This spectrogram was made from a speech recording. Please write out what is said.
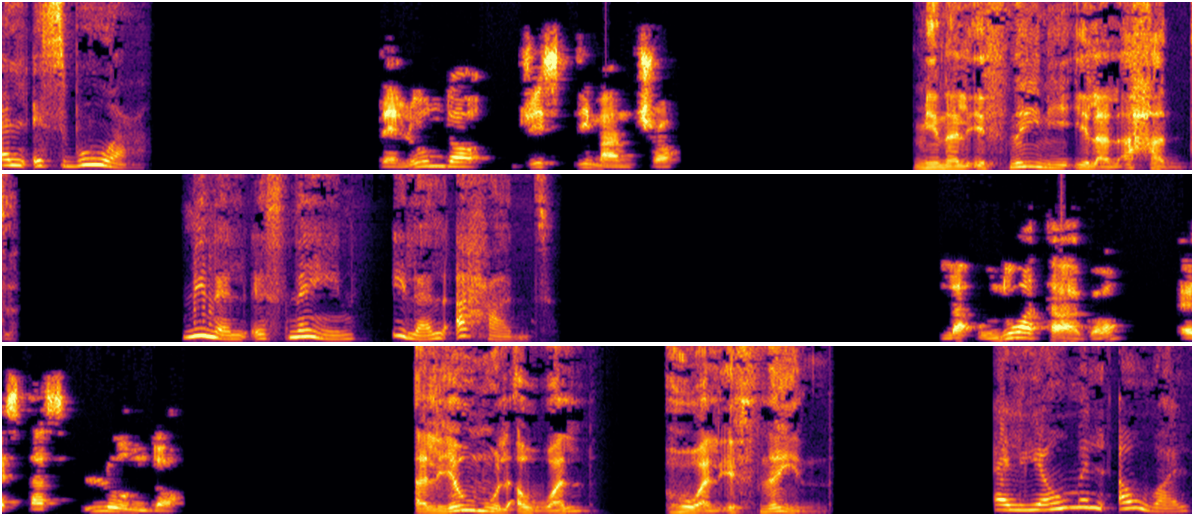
الأسبوع. De lundo gis dimancho من الاثنين إلى الأحد. من الاثنين إلى الأحد. La unua tago estas lundo. اليوم الأول هو الاثنين. اليوم الأول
